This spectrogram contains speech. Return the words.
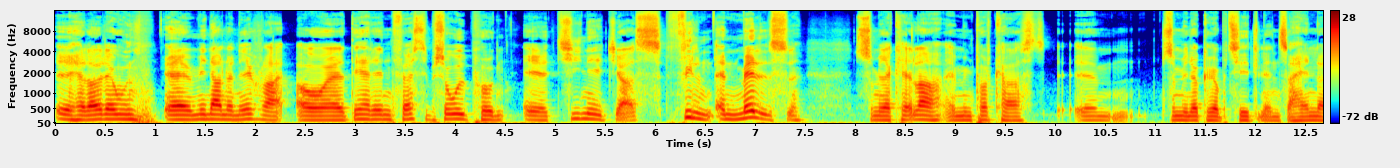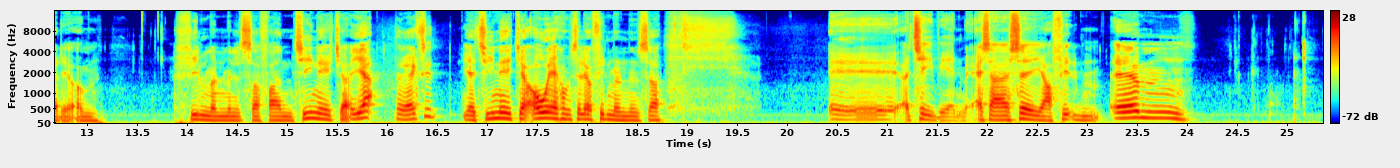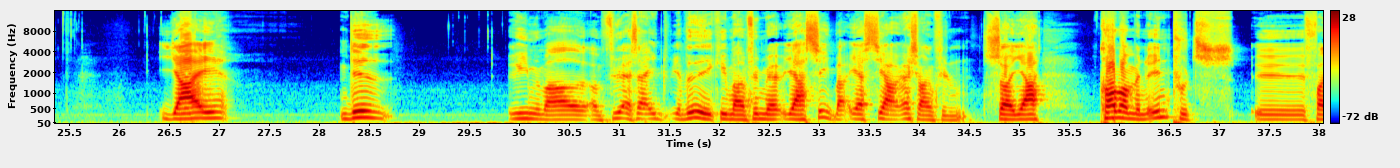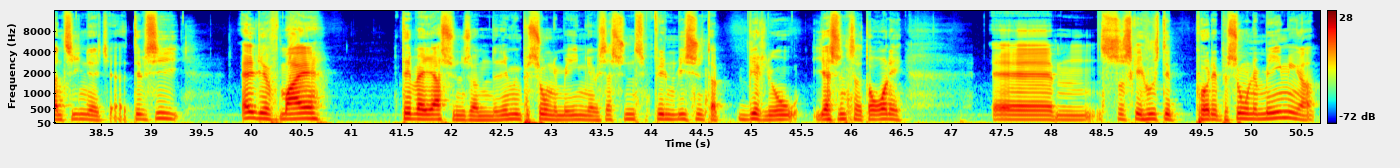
Øh, Hallo derude. Uh, mit navn er Nikolaj, og uh, det her det er den første episode på uh, Teenagers filmanmeldelse, som jeg kalder uh, min podcast. Um, som vi nok kan høre på titlen, så handler det om filmanmeldelser fra en teenager. Ja, det er rigtigt. Jeg er teenager, og jeg kommer til at lave filmanmeldelser. Uh, og tv altså serier og film. Um, jeg ved rimelig meget om film. Altså, ikke, jeg ved ikke rimelig meget om film. Jeg, jeg har set, jeg ser rigtig mange film. Så jeg kommer med en input øh, fra en teenager. Det vil sige, alt det for mig, det er hvad jeg synes om det. Det er min personlige mening. Hvis jeg synes en film, I synes der er virkelig god, jeg synes der er dårlig, øh, så skal I huske det på det personlige meninger.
